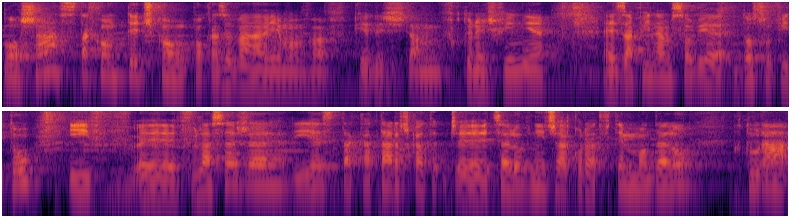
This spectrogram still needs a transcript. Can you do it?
Boscha z taką tyczką, pokazywałem ją kiedyś tam w którymś filmie. E, zapinam sobie do sufitu i w, e, w laserze jest taka tarczka celownicza akurat w tym modelu, która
